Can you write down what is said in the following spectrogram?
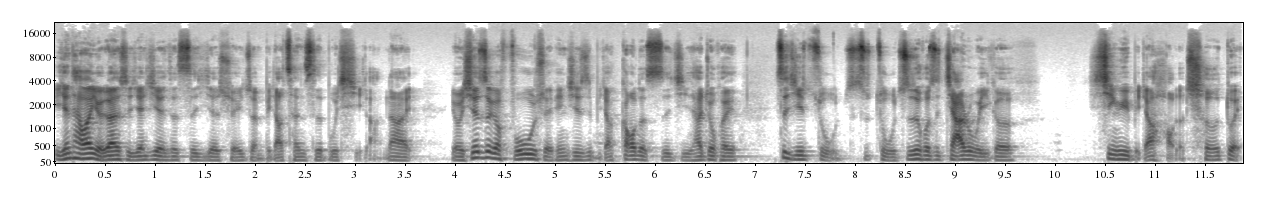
以前台湾有一段时间，计程车司机的水准比较参差不齐啦。那有些这个服务水平其实比较高的司机，他就会自己组组织，或是加入一个信誉比较好的车队。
